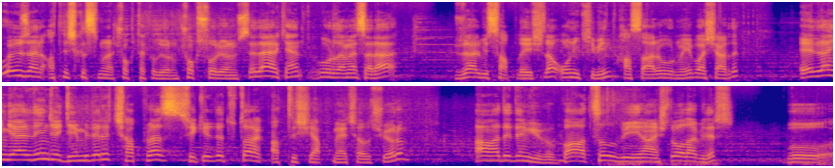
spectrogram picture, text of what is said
O yüzden atış kısmına çok takılıyorum çok soruyorum size derken burada mesela güzel bir saplayışla 12.000 hasarı vurmayı başardık. Elden geldiğince gemileri çapraz şekilde tutarak atış yapmaya çalışıyorum. Ama dediğim gibi batıl bir inanç da olabilir. Bu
